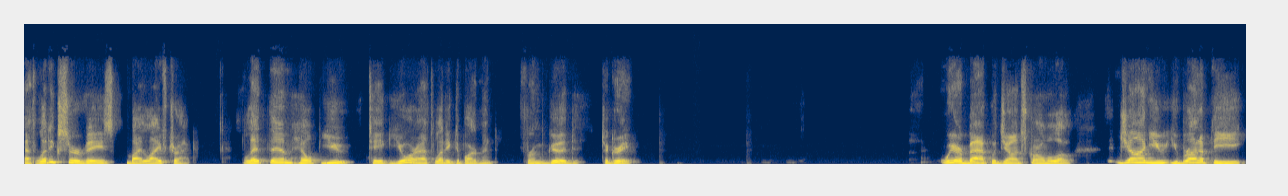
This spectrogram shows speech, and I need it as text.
Athletic Surveys by Lifetrack. Let them help you take your athletic department from good to great. We are back with John Sgromolo. John, you, you brought up the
